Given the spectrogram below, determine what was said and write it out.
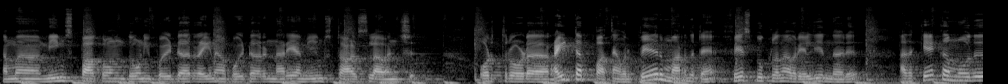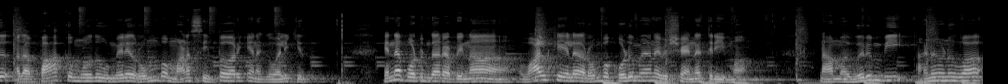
நம்ம மீம்ஸ் பார்க்கோம் தோனி போயிட்டார் ரெய்னா போயிட்டாருன்னு நிறையா மீம்ஸ் ஸ்டால்ஸ்லாம் வந்துச்சு. ஒருத்தரோட ரைட்டப் பார்த்தேன். அவர் பேர் மறந்துட்டேன். ஃபேஸ்புக்கில் தான் அவர் எழுதியிருந்தார். அதை கேட்கும் போது அதை பார்க்கும்போது உண்மையிலே ரொம்ப மனசு இப்போ வரைக்கும் எனக்கு வலிக்குது. என்ன போட்டிருந்தார் அப்படின்னா வாழ்க்கையில் ரொம்ப கொடுமையான விஷயம் என்ன தெரியுமா? நாம் விரும்பி அணு அணுவாக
